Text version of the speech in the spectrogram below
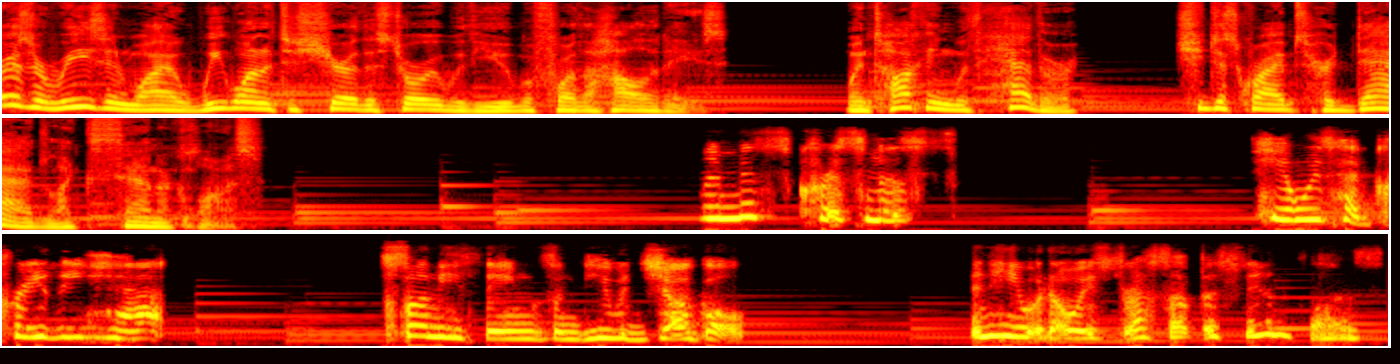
There is a reason why we wanted to share the story with you before the holidays. When talking with Heather, she describes her dad like Santa Claus. I miss Christmas. He always had crazy hat, funny things, and he would juggle and he would always dress up as Santa Claus.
